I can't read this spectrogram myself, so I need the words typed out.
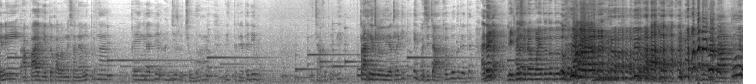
ini apa gitu kalau misalnya lu pernah kayak ngeliat dia anjir lucu banget. Eh ternyata dia cakep ya. Eh terakhir lu lihat lagi, eh masih cakep lu ternyata. Ada nggak? Diko sudah mulai tutup-tutup kepala. takut.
